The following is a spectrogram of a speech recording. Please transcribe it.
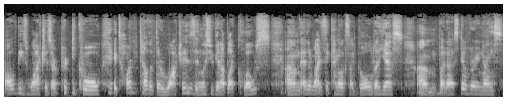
All of these watches are pretty cool. It's hard to tell that they're watches unless you get up like close. Um, otherwise, it kind of looks like gold, I guess. Um, but uh, still very nice.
